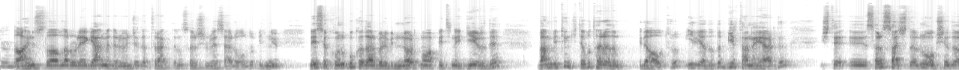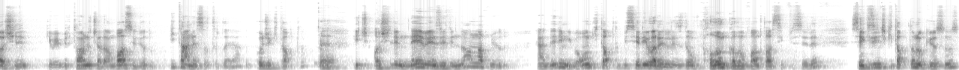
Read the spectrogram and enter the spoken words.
Hı hı. Daha henüz Slavlar oraya gelmeden önce de Trakların sarışın vesaire olduğu biliniyor. Neyse konu bu kadar böyle bir nerd muhabbetine girdi. Ben bütün kitabı taradım bir daha oturup. İlyada da bir tane yerde işte e, sarı saçlarını okşadığı Aşil'in gibi bir tanrıçadan bahsediyordu. Bir tane satırda ya koca kitapta. Evet. Hiç Aşil'in neye benzediğini de anlatmıyordu. Yani dediğim gibi 10 kitaplık bir seri var elinizde. O kalın kalın fantastik bir seri. 8. kitaptan okuyorsunuz.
